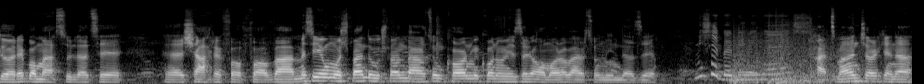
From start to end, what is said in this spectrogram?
داره با محصولات شهر فافا و مثل یه مشبند هوشمند براتون کار می‌کنه و یه سری آمارا براتون میندازه. میشه ببینیمش؟ حتما چرا که نه.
